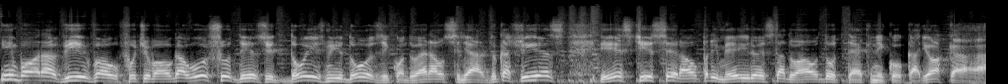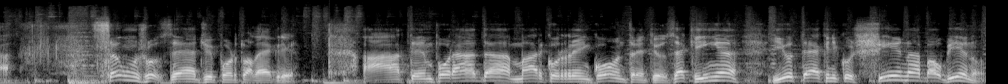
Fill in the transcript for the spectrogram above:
Embora viva o futebol gaúcho desde 2012, quando era auxiliar do Caxias, este será o primeiro estadual do técnico carioca. São José de Porto Alegre. A temporada marca o reencontro entre o Zequinha e o técnico China Balbino.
